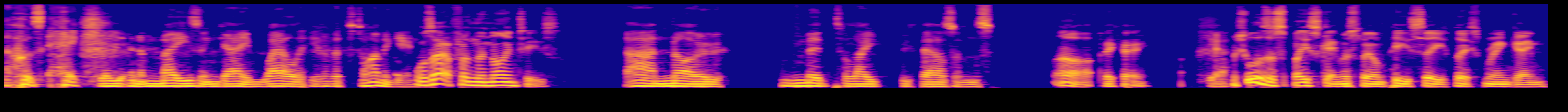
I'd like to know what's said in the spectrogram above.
Marine 2. That was actually an amazing game, well ahead of its time again. Was that from the 90s? Ah, no, mid to late two thousands. Oh, okay. Yeah. I'm sure there's a space game that's play on PC, Space Marine game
